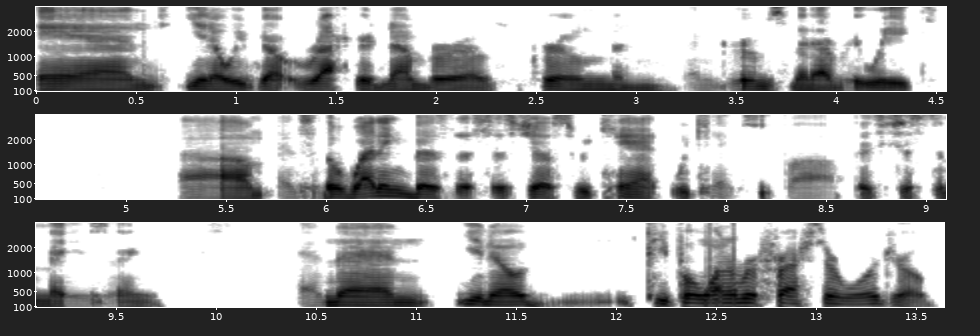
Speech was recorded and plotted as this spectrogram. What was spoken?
And, you know, we've got record number of groom and, and groomsmen every week. Um, and so the wedding business is just, we can't, we can't keep up. It's just amazing. And then, you know, people want to refresh their wardrobe,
